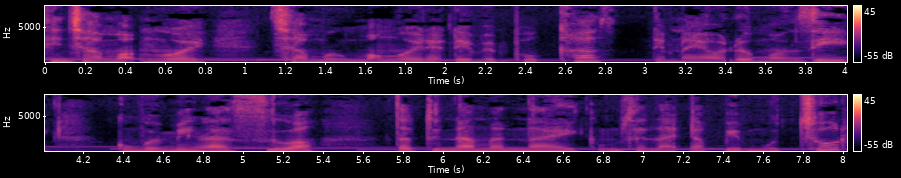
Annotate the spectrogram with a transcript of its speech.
Xin chào mọi người, chào mừng mọi người đã đến với podcast Đêm nay ở đâu món gì Cùng với mình là Sứa. Tập thứ 5 lần này cũng sẽ lại đặc biệt một chút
